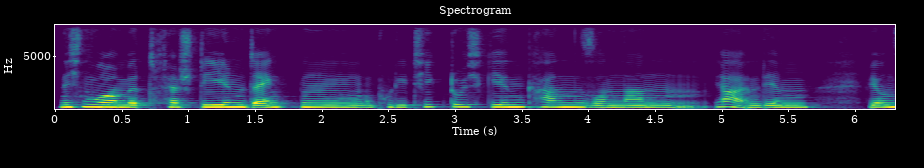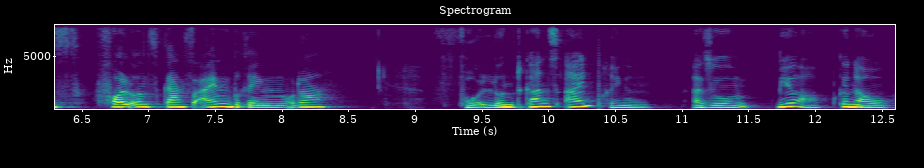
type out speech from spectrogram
nicht nur mit Verstehen, Denken, Politik durchgehen kann, sondern ja, indem wir uns voll uns ganz einbringen, oder? Voll und ganz einbringen. Also ja, genau.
